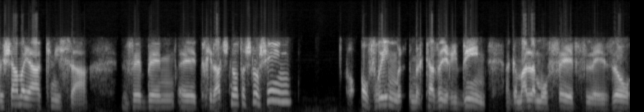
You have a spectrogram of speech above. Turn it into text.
ושם היה הכניסה. ובתחילת שנות ה-30 עוברים מרכז הירידים, הגמל המעופף, לאזור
